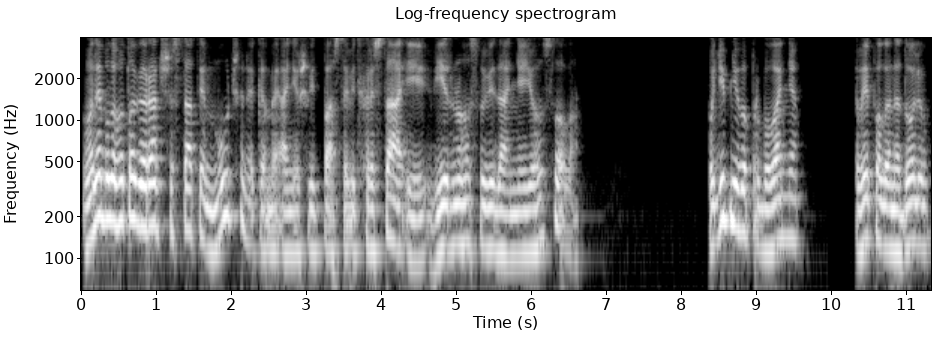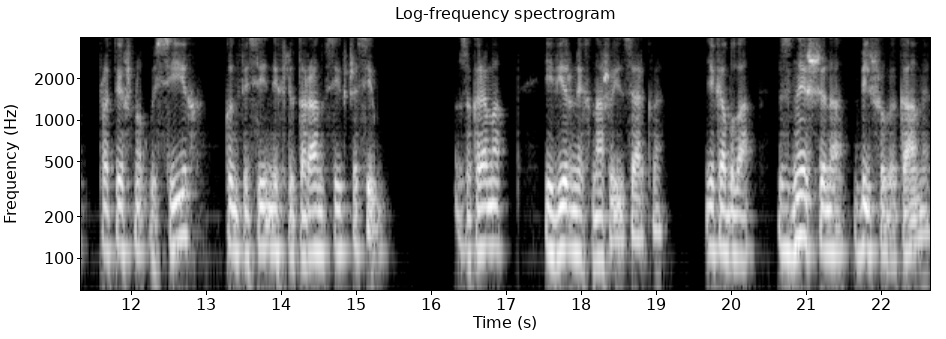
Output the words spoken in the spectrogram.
Вони були готові радше стати мучениками, аніж відпасти від Христа і вірного сповідання Його Слова. Подібні випробування випали на долю практично усіх конфесійних лютеран всіх часів, зокрема і вірних нашої церкви, яка була знищена більшовиками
